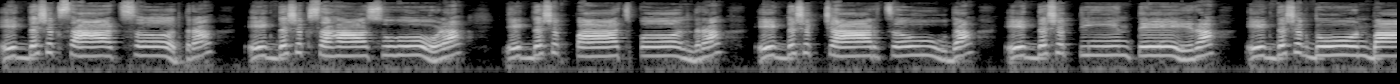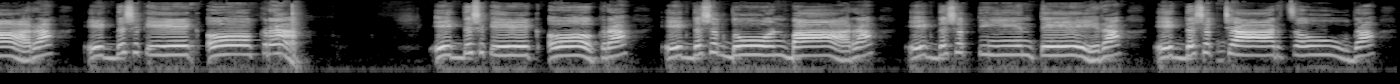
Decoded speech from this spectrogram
एक दशक सात सतरा एक दशक सहा सोळा एक दशक पाच पंधरा एक दशक चार चौदा एक दशक तीन तेरा एक दशक दोन बारा एक दशक एक अकरा एक दशक एक अकरा एक दशक दोन बारा एक दशक तीन तेरा एक दशक चार चौदा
